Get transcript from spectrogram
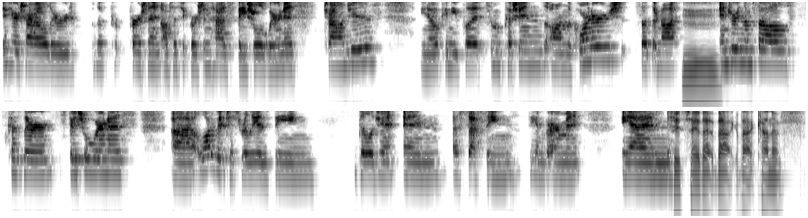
if your child or the person, autistic person, has spatial awareness challenges. You know, can you put some cushions on the corners so that they're not mm. injuring themselves because their spatial awareness? Uh, a lot of it just really is being diligent in assessing the environment. And so you'd say that that that kind of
